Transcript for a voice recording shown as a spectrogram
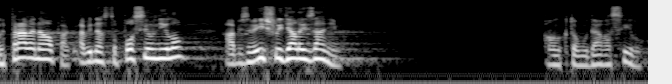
ale práve naopak, aby nás to posilnilo a aby sme išli ďalej za ním. A on k tomu dáva sílu.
